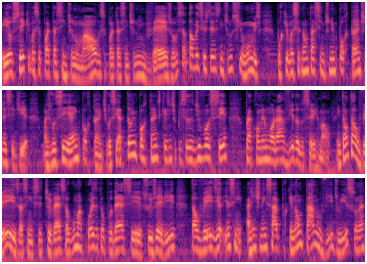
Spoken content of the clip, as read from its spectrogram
E eu sei que você pode estar sentindo mal, você pode estar sentindo inveja, ou você, talvez você esteja sentindo ciúmes, porque você não está sentindo importante nesse dia. Mas você é importante, você é tão importante que a gente precisa de você para comemorar a vida do seu irmão. Então, talvez, assim, se tivesse alguma coisa que eu pudesse sugerir, talvez, e, e assim, a gente nem sabe porque não está no vídeo isso, né?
